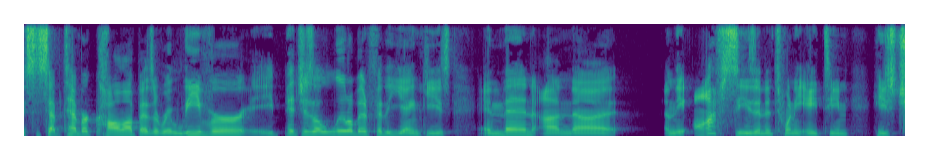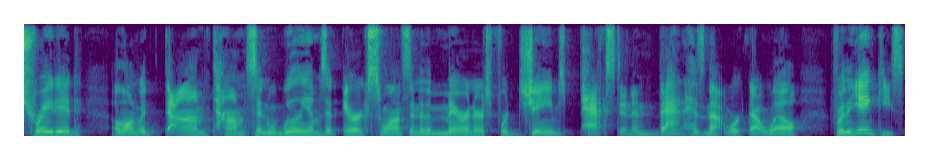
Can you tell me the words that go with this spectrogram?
September call up as a reliever. He pitches a little bit for the Yankees. And then on uh, in the offseason in 2018, he's traded along with Dom Thompson Williams and Erik Swanson to the Mariners for James Paxton. And that has not worked out well for the Yankees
